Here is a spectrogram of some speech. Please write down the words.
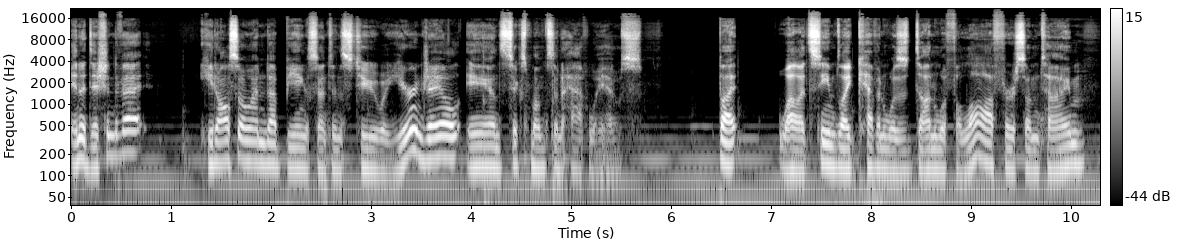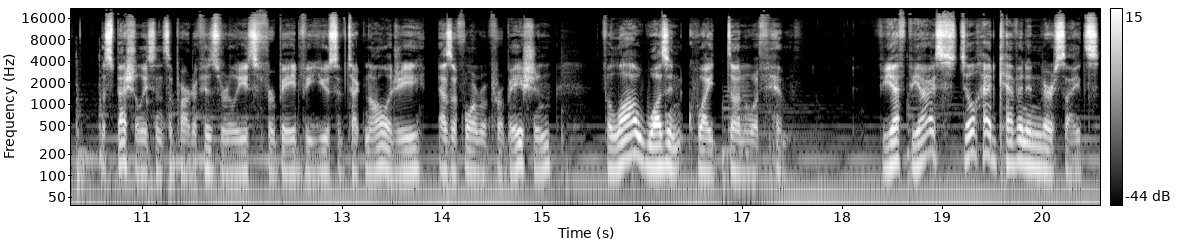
In addition to that, he'd also end up being sentenced to a year in jail and 6 months in a halfway house. But while it seemed like Kevin was done with the law for some time, especially since a part of his release forbade the use of technology as a form of probation, the law wasn't quite done with him. The FBI still had Kevin in their sights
